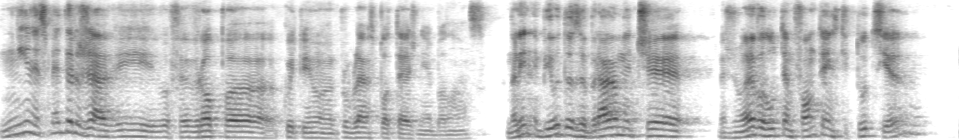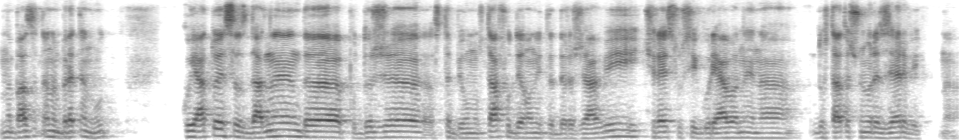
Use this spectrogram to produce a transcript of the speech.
Ние не сме държави в Европа, които имаме проблем с платежния баланс. Нали, не бива да забравяме, че Международен валутен фонд е институция на базата на Бретен Луд, която е създадена да поддържа стабилността в отделните държави чрез осигуряване на достатъчно резерви на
